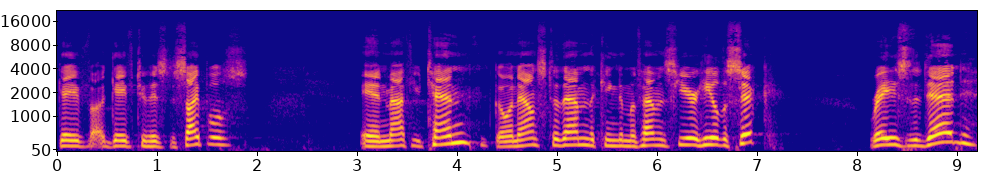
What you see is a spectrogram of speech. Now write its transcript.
gave, uh, gave to his disciples, in Matthew 10, go announce to them the kingdom of heaven's here, heal the sick, raise the dead,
